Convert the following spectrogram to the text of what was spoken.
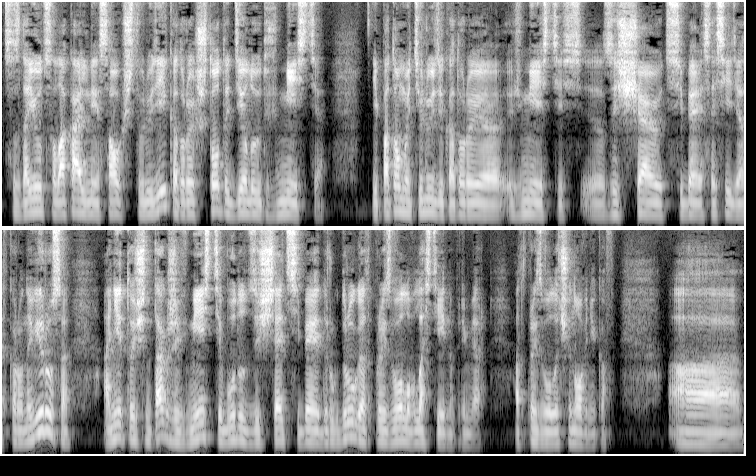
создаются локальные сообщества людей, которые что-то делают вместе. И потом эти люди, которые вместе защищают себя и соседей от коронавируса, они точно так же вместе будут защищать себя и друг друга от произвола властей, например, от произвола чиновников. А,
